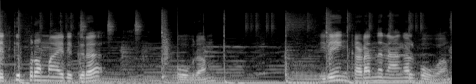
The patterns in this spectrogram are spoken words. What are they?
தெற்கு புறமாக இருக்கிற கோபுரம். இதையும் கடந்து நாங்கள் போவோம்.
